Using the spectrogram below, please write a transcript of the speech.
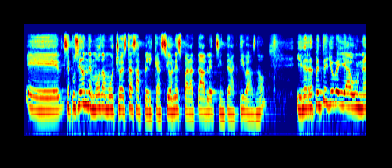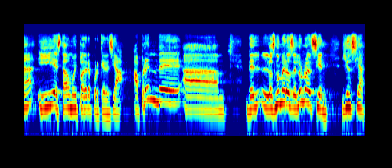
eh, se pusieron de moda mucho estas aplicaciones para tablets interactivas, ¿no? Y de repente yo veía una y estaba muy padre porque decía, aprende a de los números del 1 al 100. Y yo decía,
